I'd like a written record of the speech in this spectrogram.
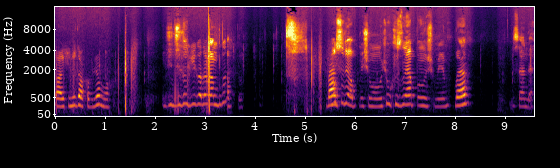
Daha ikinci dakika biliyor musun? İkinci dakikada ben bunu yaptım. Ben, Nasıl yapmışım ama çok hızlı yapmamış mıyım? ben Sen de.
